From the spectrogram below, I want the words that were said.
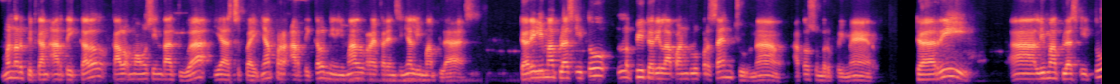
menerbitkan artikel kalau mau Sinta 2 ya sebaiknya per artikel minimal referensinya 15. Dari 15 itu lebih dari 80% jurnal atau sumber primer. Dari 15 ah, itu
